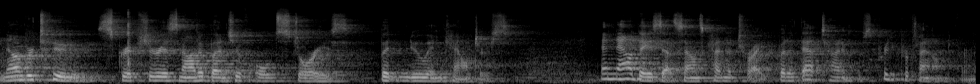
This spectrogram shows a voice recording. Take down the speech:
Number two, scripture is not a bunch of old stories but new encounters. And nowadays that sounds kind of trite, but at that time it was pretty profound for me.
